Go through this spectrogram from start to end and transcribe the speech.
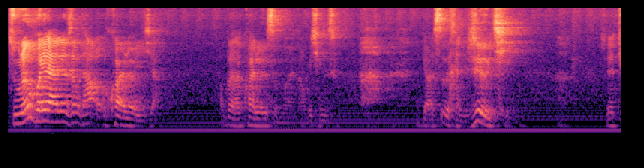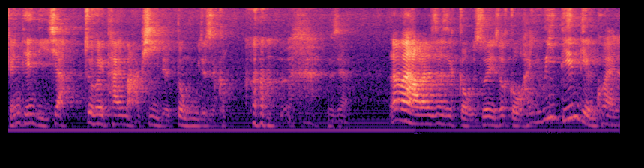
主人回来的时候他快乐一下，他不知道快乐什么，搞不清楚。表示很热情，所以全天底下最会拍马屁的动物就是狗，是这样。那么好了，这是狗，所以说狗还有一点点快乐。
